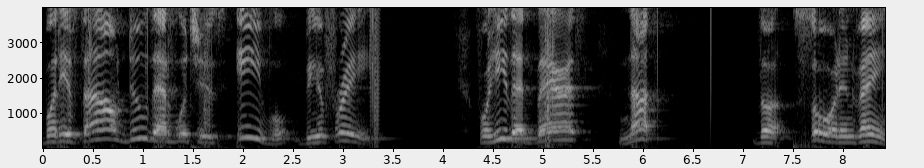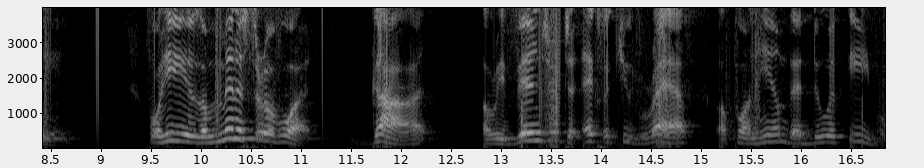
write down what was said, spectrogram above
But if thou do that which is evil, be afraid. For he that beareth not the sword in vain, for he is a minister of what? God, a revenger to execute wrath upon him that doeth evil.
